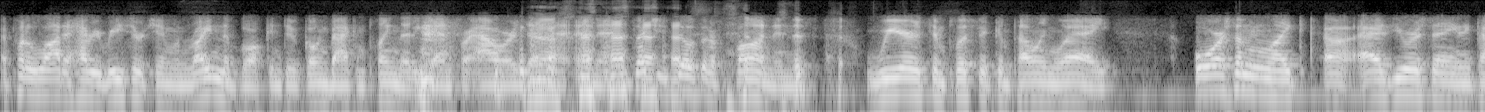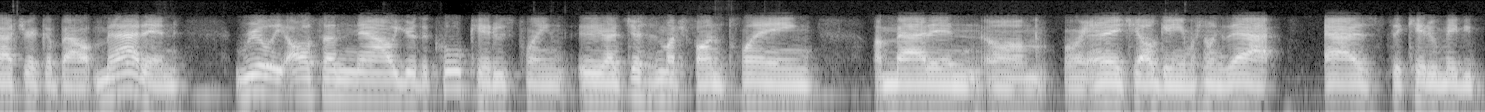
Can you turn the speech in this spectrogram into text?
I put a lot of heavy research in when writing the book into going back and playing that again for hours. and, and, and it's actually still sort of fun in this weird, simplistic, compelling way. Or something like, uh, as you were saying, Patrick, about Madden, really all of a sudden now you're the cool kid who's playing, who has just as much fun playing a Madden um, or an NHL game or something like that as the kid who maybe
